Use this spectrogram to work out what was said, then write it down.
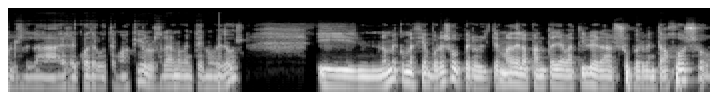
los de la R4 que tengo aquí, o los de la 99.2. Y no me convencía por eso, pero el tema de la pantalla batible era súper ventajoso.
